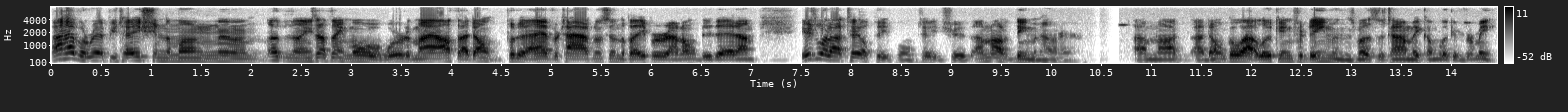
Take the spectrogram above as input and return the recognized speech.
I have a reputation among um, other things. I think more word of mouth. I don't put advertisements in the paper. I don't do that. I'm. Here's what I tell people. To tell you the truth, I'm not a demon hunter. I'm not. I don't go out looking for demons. Most of the time, they come looking for me.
